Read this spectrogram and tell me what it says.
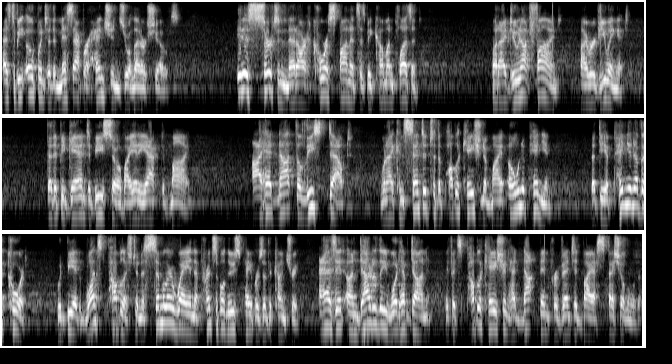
as to be open to the misapprehensions your letter shows. It is certain that our correspondence has become unpleasant, but I do not find, by reviewing it, that it began to be so by any act of mine. I had not the least doubt when I consented to the publication of my own opinion that the opinion of the court would be at once published in a similar way in the principal newspapers of the country, as it undoubtedly would have done if its publication had not been prevented by a special order.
